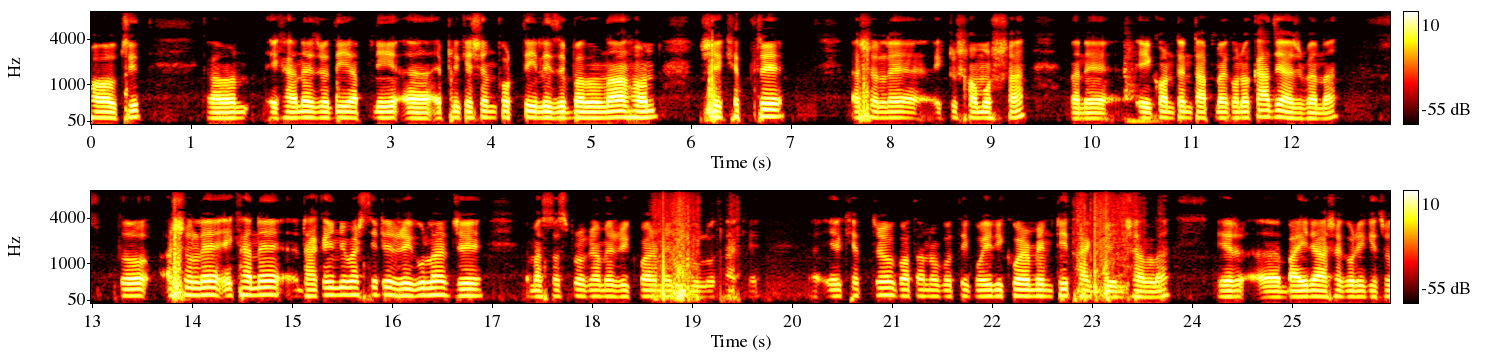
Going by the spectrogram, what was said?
হওয়া উচিত। কারণ এখানে যদি আপনি অ্যাপ্লিকেশন করতে এলিজিবল না হন, সেক্ষেত্রে আসলে একটু সমস্যা। মানে এই কন্টেন্টটা আপনার কোনো কাজে আসবে না। তো আসলে এখানে ঢাকা ইউনিভার্সিটির রেগুলার যে মাস্টার্স প্রোগ্রামের রিকোয়ারমেন্টগুলো থাকে, এর ক্ষেত্রেও গতানুগতিক ওই রিকোয়ারমেন্টই থাকবে ইনশাল্লাহ। এর বাইরে আশা করি কিছু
